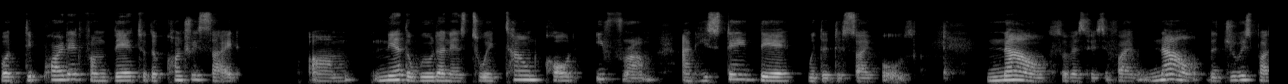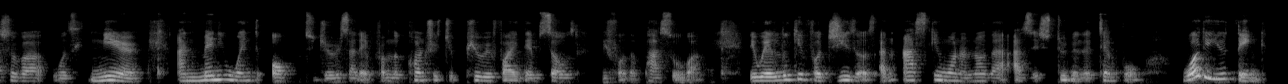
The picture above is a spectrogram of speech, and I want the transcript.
but departed from there to the countryside um, near the wilderness to a town called Ephraim, and he stayed there with the disciples. Now, so verse 55, now the Jewish Passover was near, and many went up to Jerusalem from the country to purify themselves before the Passover. They were looking for Jesus and asking one another as they stood in the temple, What do you think?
